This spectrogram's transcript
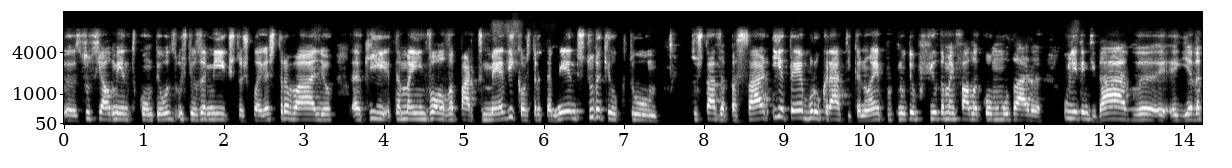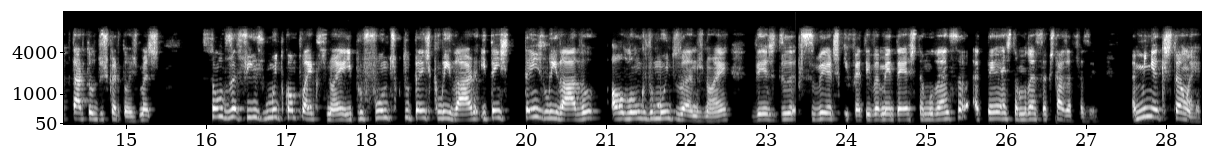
uh, socialmente com teus, os teus amigos, os teus colegas de trabalho, aqui também envolve a parte médica, os tratamentos, tudo aquilo que tu tu estás a passar e até a burocrática, não é? Porque no teu perfil também fala como mudar o bilhete de identidade eh, e adaptar todos os cartões, mas são desafios muito complexos, não é? E profundos que tu tens que lidar e tens, tens lidado ao longo de muitos anos, não é? Desde perceberes que efetivamente é esta mudança até esta mudança que estás a fazer. A minha questão é,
